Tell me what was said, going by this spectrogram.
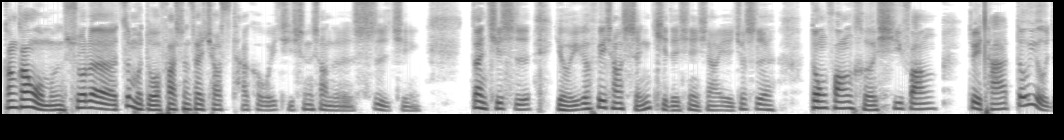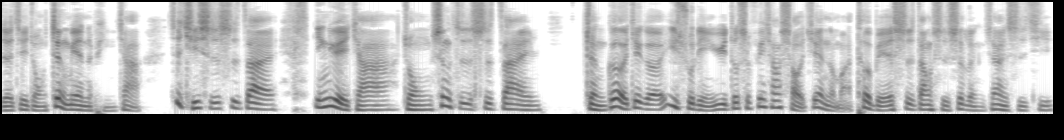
刚刚我们说了这么多发生在乔斯塔科维奇身上的事情，但其实有一个非常神奇的现象，也就是东方和西方对他都有着这种正面的评价。这其实是在音乐家中，甚至是在整个这个艺术领域都是非常少见的嘛。特别是当时是冷战时期，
